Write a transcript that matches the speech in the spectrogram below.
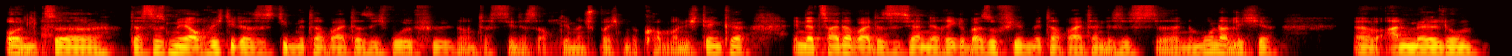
Und äh, das ist mir auch wichtig, dass es die Mitarbeiter sich wohlfühlen und dass sie das auch dementsprechend bekommen. Und ich denke, in der Zeitarbeit ist es ja in der Regel bei so vielen Mitarbeitern ist es äh, eine monatliche äh, Anmeldung.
